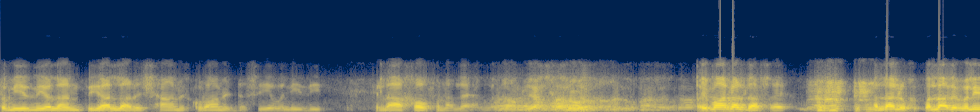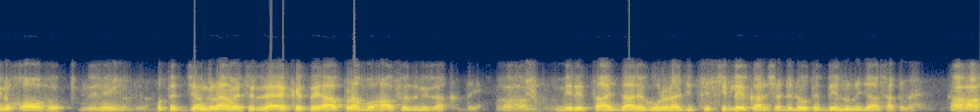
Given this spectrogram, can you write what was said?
تمیز نہیں لانتی اللہ دے شان قرآن وچ دسی ہے ولی دی لا خوف نہ لے ایمان نال دس ہے اللہ نو اللہ دے ولی نو خوف نہیں او تے جنگلاں وچ رہ کے تے اپنا محافظ نہیں رکھ دے ہاں میرے تاجدار گولڑا جتھے چلے کر چھڈنے اوتے دن نو نہیں جا سکنا ہے. ہاں ہاں.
